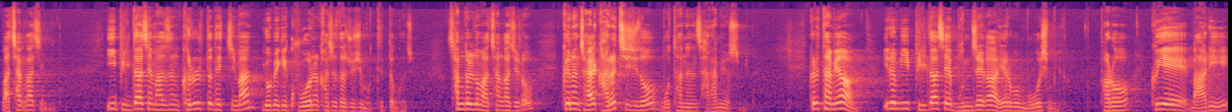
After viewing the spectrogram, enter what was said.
마찬가지입니다. 이 빌닷의 맛은 그럴 듯했지만 욥에게 구원을 가져다 주지 못했던 거죠. 3절도 마찬가지로 그는 잘 가르치지도 못하는 사람이었습니다. 그렇다면 이런 이 빌닷의 문제가 여러분 무엇입니까? 바로 그의 말이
